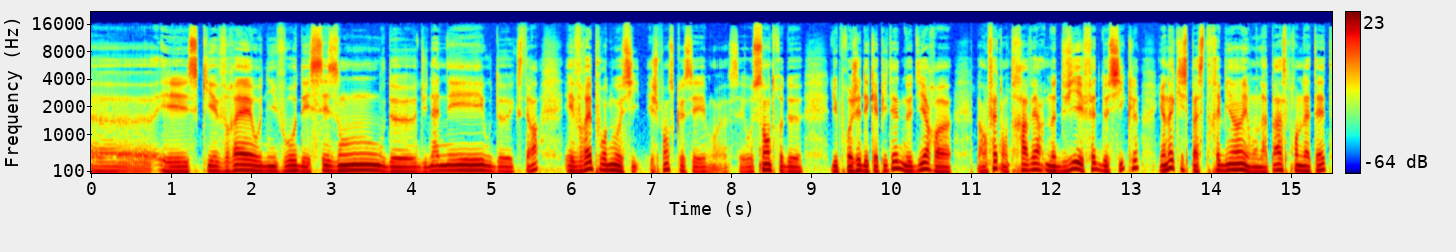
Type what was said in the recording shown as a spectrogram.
Euh, et ce qui est vrai au niveau des saisons ou d'une année ou de etc est vrai pour nous aussi. Et je pense que c'est au centre de, du projet des capitaines de dire bah, en fait on traverse notre vie est faite de cycles. Il y en a qui se passent très bien et on n'a pas à se prendre la tête,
